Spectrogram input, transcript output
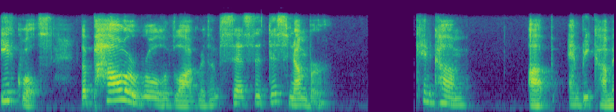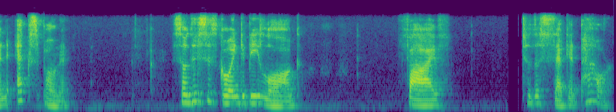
Equals, the power rule of logarithms says that this number can come up and become an exponent. So this is going to be log 5 to the second power.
